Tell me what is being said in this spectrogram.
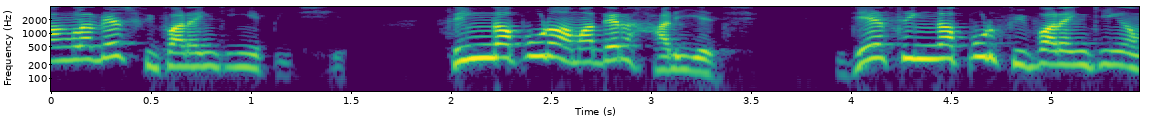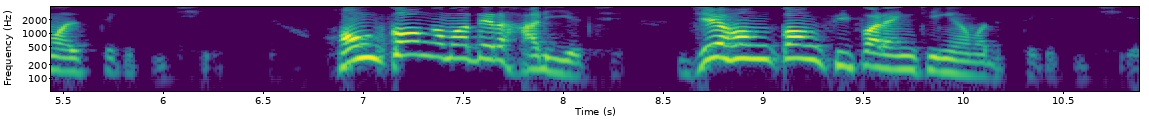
বাংলাদেশ ফিফা র্যাঙ্কিংয়ে পিছিয়ে, সিঙ্গাপুর আমাদের হারিয়েছে। যে সিঙ্গাপুর ফিফা র্যাঙ্কিং আমাদের থেকে পিছিয়ে, হংকং আমাদের হারিয়েছে। যে হংকং ফিফা র্যাঙ্কিংয়ে আমাদের থেকে পিছিয়ে,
